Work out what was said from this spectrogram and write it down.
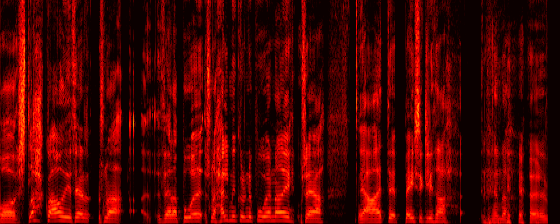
Og slökkva á því þegar svona Þegar að búið, svona helmingurinn er búið að því Og segja, já, þetta er basically það Hérna uh,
